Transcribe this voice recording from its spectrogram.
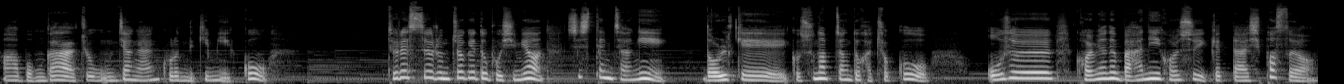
아 뭔가 좀 웅장한 그런 느낌이 있고 드레스룸 쪽에도 보시면 시스템 장이 넓게 그 수납장도 갖췄고 옷을 걸면은 많이 걸 수 있겠다 싶었어요.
